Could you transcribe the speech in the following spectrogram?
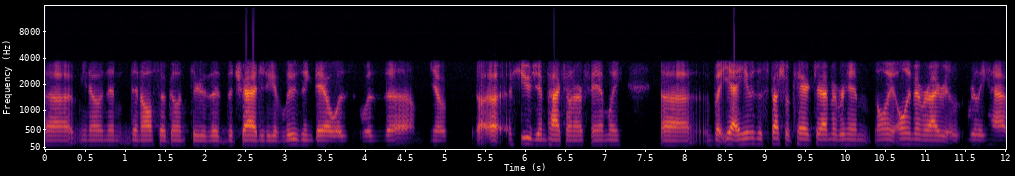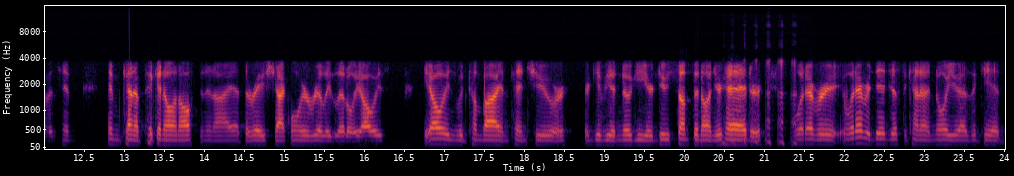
uh, you know, and then then also going through the the tragedy of losing Dale was was uh, you know a, a huge impact on our family. Uh, but yeah, he was a special character. I remember him. The only only memory I re- really have is him him kind of picking on Austin and I at the racetrack when we were really little. He always he always would come by and pinch you or or give you a noogie or do something on your head or whatever whatever it did just to kind of annoy you as a kid.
